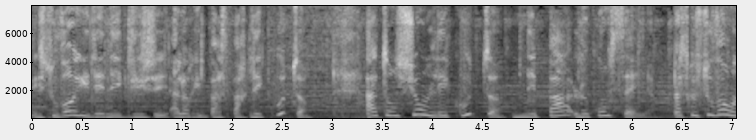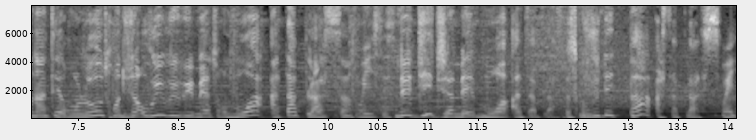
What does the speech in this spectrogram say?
et souvent il est négligé. Alors il passe par l'écoute. Attention, l'écoute n'est pas le conseil. Parce que souvent on interrompt l'autre en disant oui, oui, oui, mais attends, moi à ta place. Oui, c'est ça. Ne dites jamais moi à ta place, parce que vous n'êtes pas à sa place. Oui.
